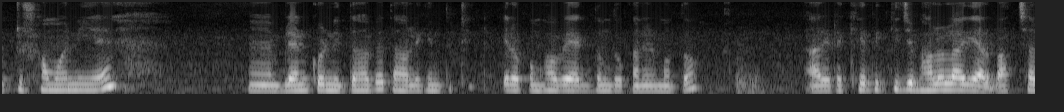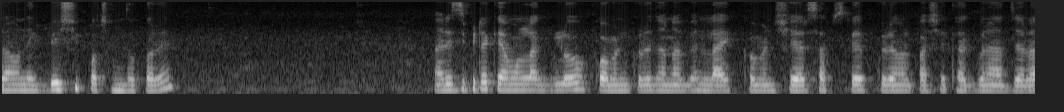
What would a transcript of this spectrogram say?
একটু সময় নিয়ে ব্লেন্ড করে নিতে হবে, তাহলে কিন্তু ঠিক এরকম হবে একদম দোকানের মতো। আর এটা খেতে কী যে ভালো লাগে, আর বাচ্চারা অনেক বেশি পছন্দ করে। রেসিপিটা কেমন লাগল কমেন্ট করে জানাবেন লাইক কমেন্ট শেয়ার সাবস্ক্রাইব করে আমার পাশে থাকবেন। আর যারা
